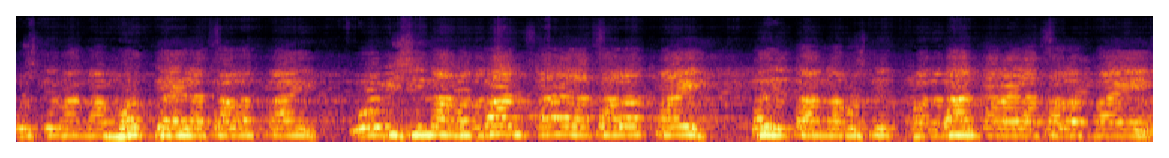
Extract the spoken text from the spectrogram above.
मुस्लिमांना मत द्यायला चालत नाही. ओबीसीना मतदान करायला चालत नाही. दलितांना मुस्लिम मतदान करायला चालत नाही.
